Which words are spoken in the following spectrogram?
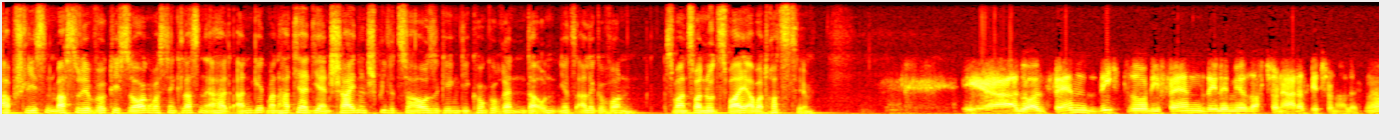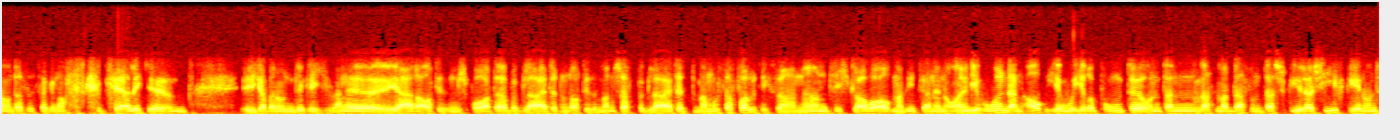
Abschließend, machst du dir wirklich Sorgen, was den Klassenerhalt angeht? Man hat ja die entscheidenden Spiele zu Hause gegen die Konkurrenten da unten jetzt alle gewonnen. Es waren zwar nur zwei, aber trotzdem. Ja, also als Fansicht, so die Fanseele mir sagt schon, ja, das wird schon alles. Ne? Und das ist ja genau das Gefährliche. Und ich habe ja nun wirklich lange Jahre auch diesen Sport da begleitet und auch diese Mannschaft begleitet. Man muss da vorsichtig sein. Ne? Und ich glaube auch, man sieht es ja an den Eulen, die holen dann auch irgendwo ihre Punkte und dann lassen wir das und das Spiel da schief gehen. Und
